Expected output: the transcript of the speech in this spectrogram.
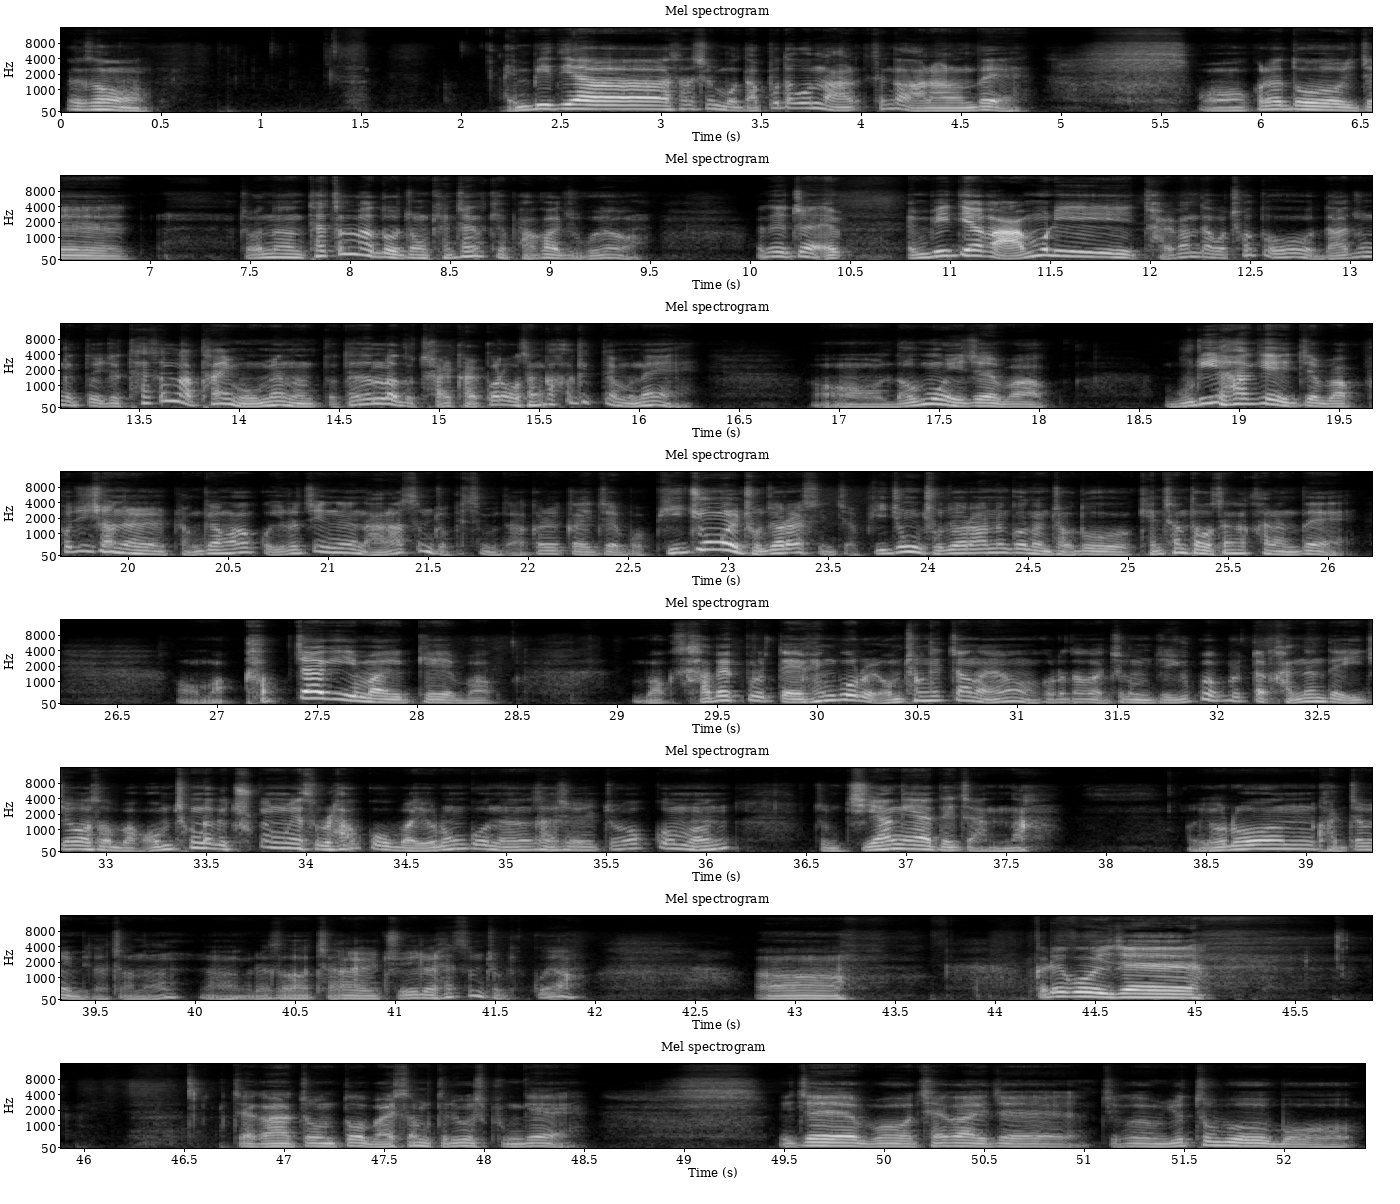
그래서 엔비디아 사실 뭐 나쁘다고는 생각 안 하는데 어 그래도 이제 저는 테슬라도 좀 괜찮게 봐가지고요. 근데 이제 엔비디아가 아무리 잘 간다고 쳐도 나중에 또 이제 테슬라 타임 오면은 또 테슬라도 잘 갈 거라고 생각하기 때문에 어 너무 이제 막 무리하게 이제 막 포지션을 변경하고 이러지는 않았으면 좋겠습니다. 그러니까 이제 뭐 비중을 조절할 수 있죠. 비중 조절하는 거는 저도 괜찮다고 생각하는데, 어, 막 갑자기 막 이렇게 막, 막 400불 때 횡보를 엄청 했잖아요. 그러다가 지금 이제 600불 때 갔는데 이제 와서 막 엄청나게 추격 매수를 하고 막 이런 거는 사실 조금은 좀 지양해야 되지 않나. 이런 관점입니다, 저는. 어, 그래서 잘 주의를 했으면 좋겠고요. 어, 그리고 이제 제가 좀 또 말씀드리고 싶은 게 이제 뭐 제가 이제 지금 유튜브 뭐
